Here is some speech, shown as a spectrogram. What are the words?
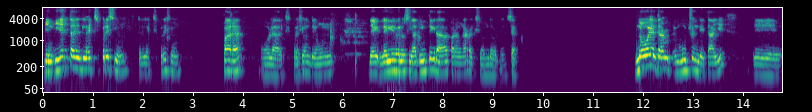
Bien, y esta es la expresión, esta es la expresión para o la expresión de un de ley de velocidad integrada para una reacción de orden cero. No voy a entrar mucho en detalles, eh,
